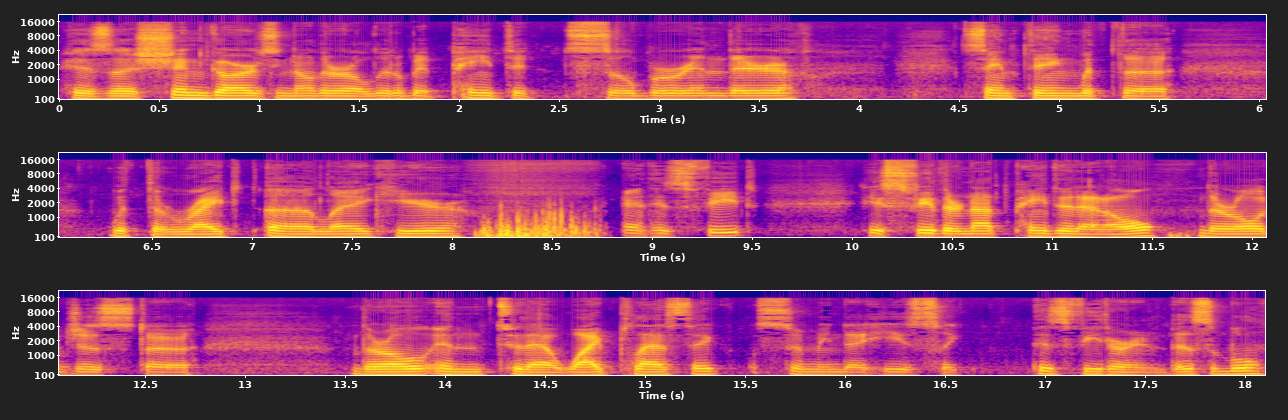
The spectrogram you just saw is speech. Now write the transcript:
his uh, shin guards, you know, they're a little bit painted silver in there. Same thing with the with the right uh, leg here. And his feet, his feet they're not painted at all. They're all just uh, they're all into that white plastic, assuming that he's like his feet are invisible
